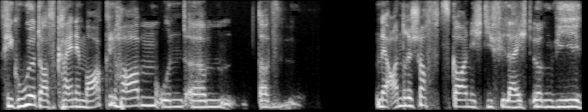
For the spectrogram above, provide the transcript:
Figur, darf keine Makel haben und ähm, da eine andere schafft's gar nicht, die vielleicht irgendwie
